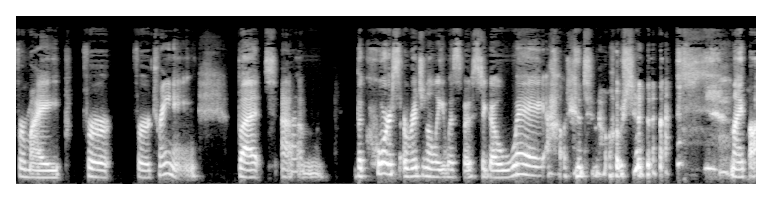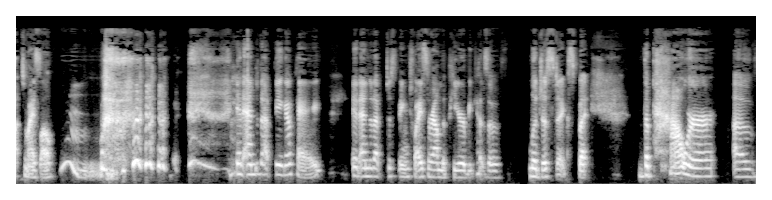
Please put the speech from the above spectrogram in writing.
for my for for training but um, the course originally was supposed to go way out into the ocean and i thought to myself hmm it ended up being okay it ended up just being twice around the pier because of logistics but the power of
